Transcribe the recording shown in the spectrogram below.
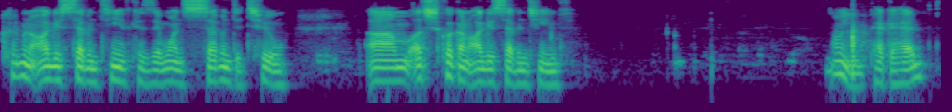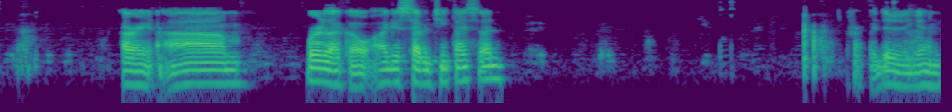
Could have been August 17th because they won 7 to 2. Um, let's just click on August 17th. Oh, you peck ahead. Alright, um, where did that go? August 17th, I said? Crap, I did it again.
